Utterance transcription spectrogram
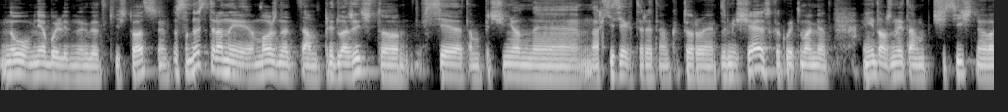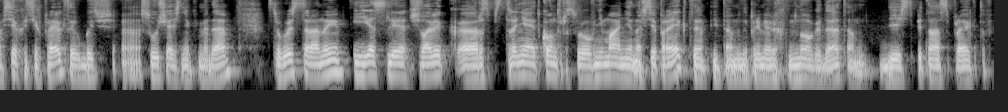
Ну, у меня были иногда такие ситуации. С одной стороны, можно там предложить, что все там подчиненные архитекторы, там, которые замещают в какой-то момент, они должны там частично во всех этих проектах быть э, соучастниками, да. С другой стороны, если человек э, распространяет контур своего внимания на все проекты, и там, например, их много, да, там 10-15 проектов,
